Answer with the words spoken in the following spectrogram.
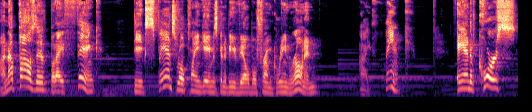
I'm not positive, but I think the Expanse role playing game is going to be available from Green Ronin. I think. And of course,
